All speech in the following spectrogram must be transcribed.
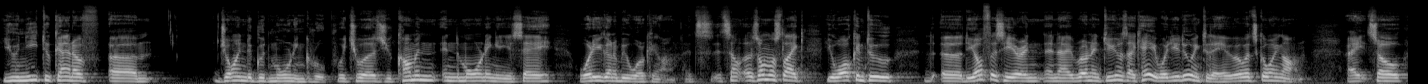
you need to kind of um, join the Good Morning group, which was you come in in the morning and you say, what are you going to be working on? It's it's it's almost like you walk into uh, the office here and, and I run into you. And It's like, hey, what are you doing today? What's going on? Right. So.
